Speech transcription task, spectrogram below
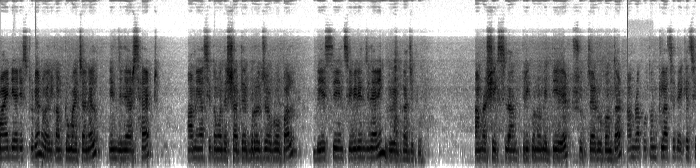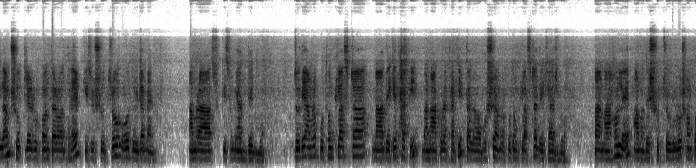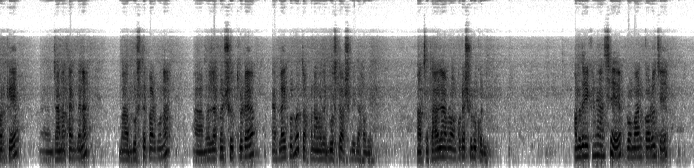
My dear student welcome to my channel engineers hat আমি আছি তোমাদের সাথে Braja Gopal BSc in civil engineering DUET Gazipur আমরা শিখছিলাম ত্রিকোণমিতি এর সূত্রের রূপান্তর। আমরা প্রথম ক্লাসে দেখেছিলাম সূত্রের রূপান্তর অধ্যায়ের কিছু সূত্র ও দুইটা ম্যাথ আমরা আজ কিছু ম্যাথ দেখব। যদি আমরা প্রথম ক্লাসটা না দেখে থাকি বা না করে থাকি, তাহলে অবশ্যই আমরা প্রথম ক্লাসটা দেখে আসব। তা না হলে আমাদের সূত্রগুলো সম্পর্কে জানা থাকবে না। বা বুঝতে পারব না, আমরা যখন সূত্রটা অ্যাপ্লাই করব তখন আমাদের বুঝতে অসুবিধা হবে। আচ্ছা তাহলে আমরা অঙ্কটা শুরু করি। আমাদের এখানে আছে, প্রমাণ করো যে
